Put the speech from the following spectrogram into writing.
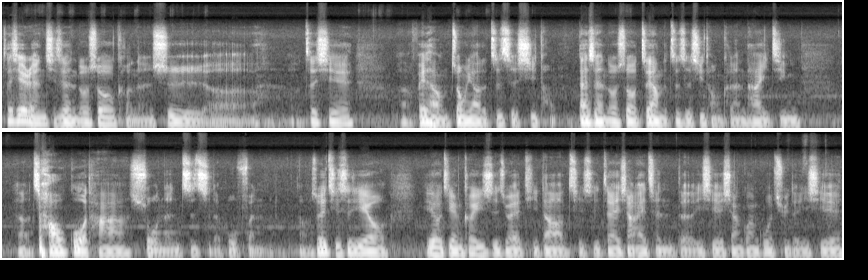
这些人其实很多时候可能是呃这些呃非常重要的支持系统，但是很多时候这样的支持系统可能他已经。呃，超过他所能支持的部分啊，所以其实也有也有健科医师就会提到，其实，在像艾辰的一些相关过去的一些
